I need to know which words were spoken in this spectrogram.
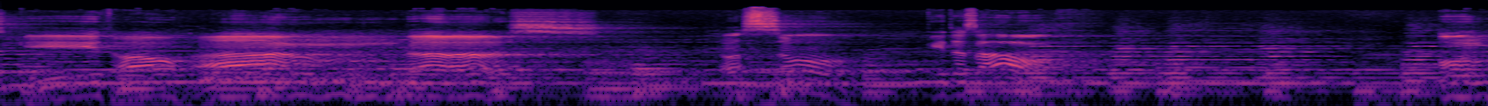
Es geht auch anders. Ach so, geht das auch? Und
